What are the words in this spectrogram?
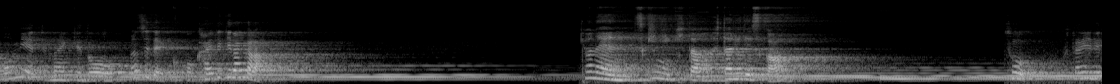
何も見えてないけどマジでここ快適だから。去年月に来た二人ですか？そう二人で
